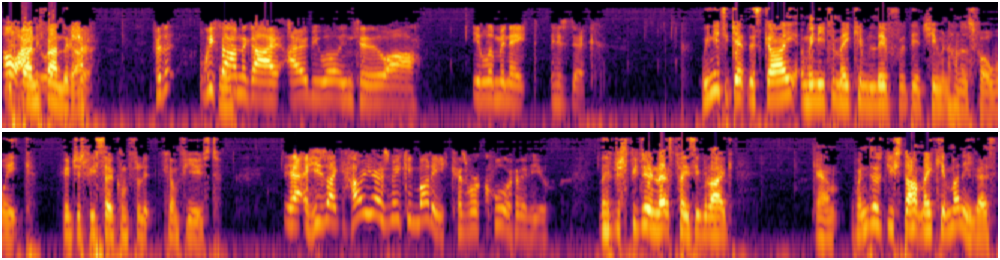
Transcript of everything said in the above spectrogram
Oh, We I finally found the guy. sure. For the, we found the guy. I would be willing to uh, eliminate his dick. We need to get this guy, and we need to make him live with the achievement hunters for a week. He'd just be so confl- confused. Yeah, he's like, "How are you guys making money? Because we're cooler than you." They'd just be doing let's plays. He'd be like, um, "When did you start making money?" He goes,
